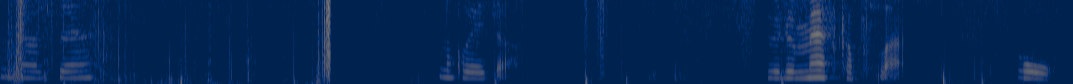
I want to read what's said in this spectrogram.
Nerede? Bunu koyacağız. Görünmez kapılar. Yok.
